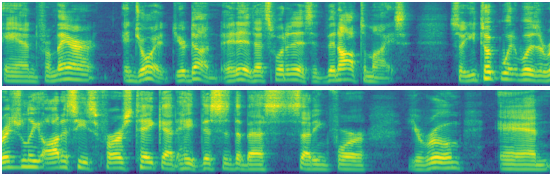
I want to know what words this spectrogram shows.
And from there, enjoy it. You're done. It is. That's what it is. It's been optimized. So you took what was originally Audyssey's first take at, hey, this is the best setting for your room, and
